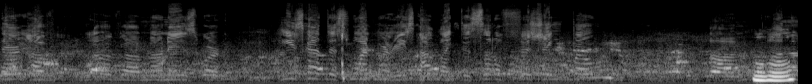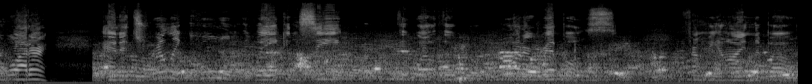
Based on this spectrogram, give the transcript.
there of of uh, Monet's work. He's got this one where he's got like this little fishing boat um, on hmm the water, and it's really cool the way you can see the, the water ripples from behind the boat,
